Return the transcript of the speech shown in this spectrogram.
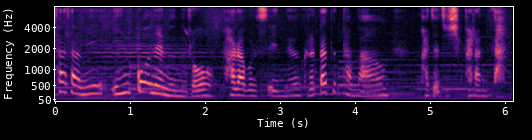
사삼이 인권의 눈으로 바라볼 수 있는 그런 따뜻한 마음 가져주시기 바랍니다.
